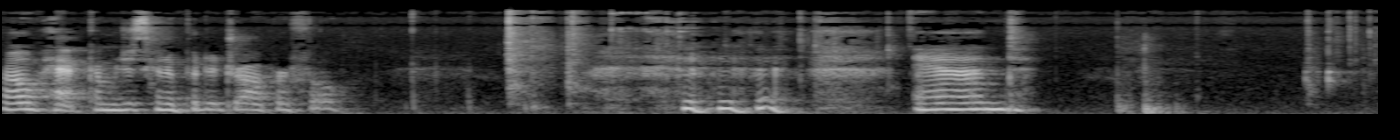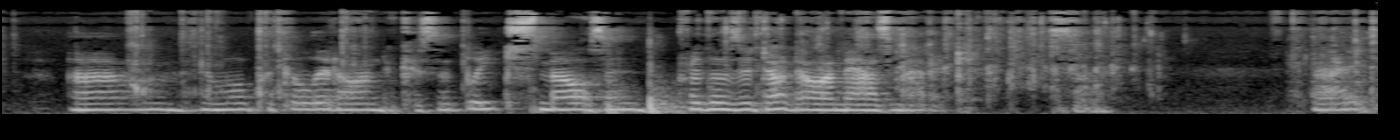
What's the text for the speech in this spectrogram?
Oh heck, I'm just gonna put a dropper full. and um, and we'll put the lid on because the bleach smells. And for those that don't know, I'm asthmatic. All right,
